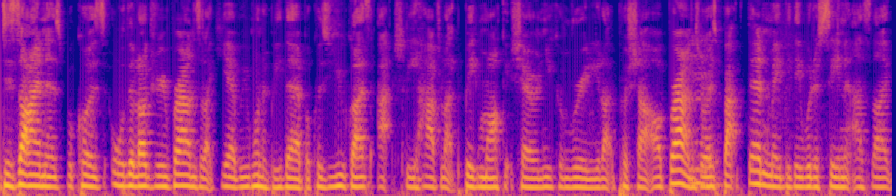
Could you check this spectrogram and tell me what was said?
designers because all the luxury brands are like yeah we want to be there because you guys actually have like big market share and you can really like push out our brands Mm. whereas back then maybe they would have seen it as like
